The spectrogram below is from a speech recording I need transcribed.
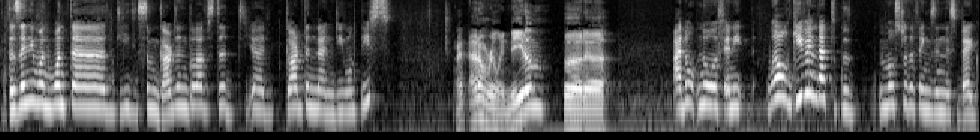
Does anyone want uh, the, some garden gloves? The uh, garden man, do you want these? I, I don't really need them, but uh, I don't know if any. Well, given that the most of the things in this bag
